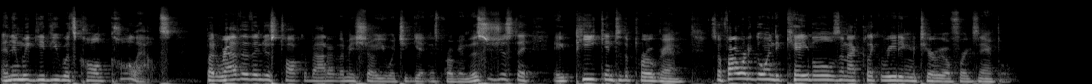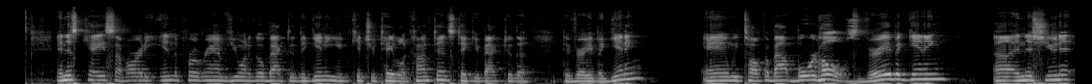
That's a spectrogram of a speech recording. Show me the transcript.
and then we give you what's called callouts. But rather than just talk about it, let me show you what you get in this program. This is just a, a peek into the program. So if I were to go into cables and I click reading material, for example, in this case, I've already in the program. If you want to go back to the beginning, you can get your table of contents, take you back to the, the very beginning and we talk about bored holes. Very beginning uh, in this unit,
